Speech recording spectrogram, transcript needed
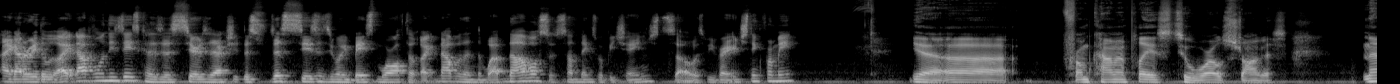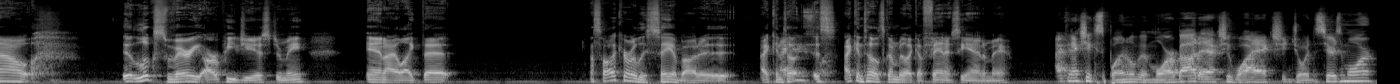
I got to read the light novel one these days because this series is actually this this season is going to be based more off the light novel than the web novel, so some things will be changed. So it's be very interesting for me. Yeah, uh from commonplace to world's strongest. Now, it looks very RPG-ish to me, and I like that. That's all I can really say about it. It- I can I tell so. it's I can tell it's gonna be like a fantasy anime. I can actually explain a little bit more about it. Actually, why I actually enjoyed the series more.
